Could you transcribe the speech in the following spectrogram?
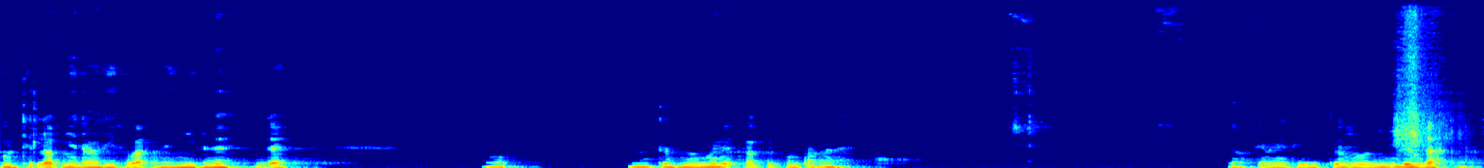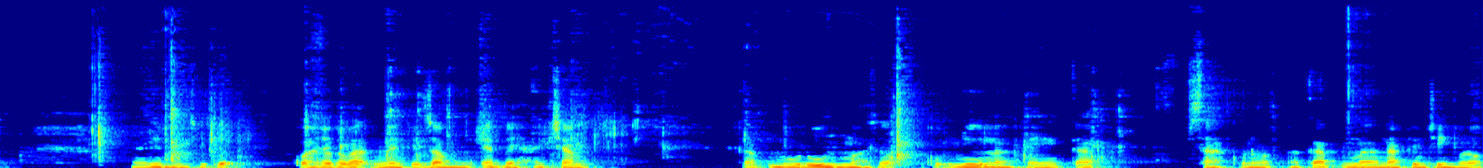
Còn thiết lập như nào thì các bạn có thể nhìn ở đây đây. Đó. nó tương ứng với lại các cái công tắc này. Đó, cái này thì tương đối đơn giản Đấy, thì mình giới thiệu qua cho các bạn về cái dòng S7200 các module mở rộng cũng như là cái cáp sạc của nó và cáp à, nạp chương trình của nó.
